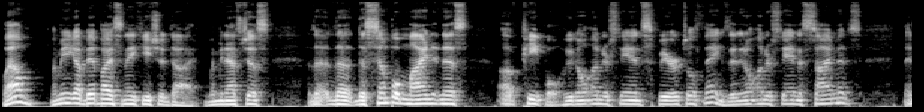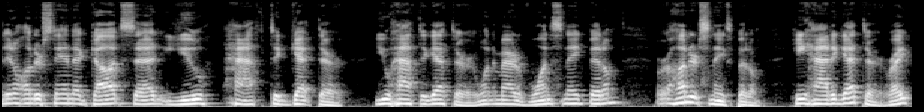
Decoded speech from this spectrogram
well, I mean, you got bit by a snake, you should die. I mean, that's just the the, the simple mindedness of people who don't understand spiritual things and they don't understand assignments and they don't understand that God said you have to get there. You have to get there. It wouldn't matter if one snake bit him or a hundred snakes bit him. He had to get there, right?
